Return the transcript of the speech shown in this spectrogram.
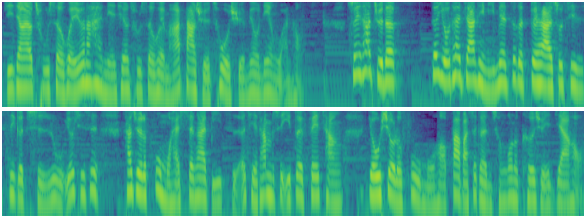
即将要出社会，因为他很年轻就出社会嘛，他大学辍学没有念完哈，所以他觉得。在犹太家庭里面，这个对他来说其实是一个耻辱，尤其是他觉得父母还深爱彼此，而且他们是一对非常优秀的父母哈。爸爸是个很成功的科学家哈，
